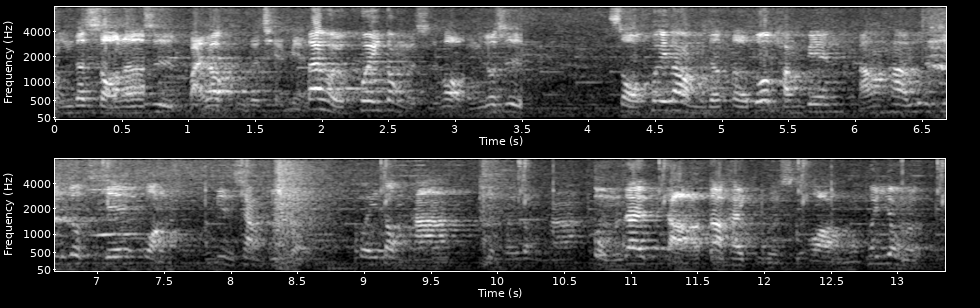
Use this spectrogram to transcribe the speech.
我们的手呢是摆到鼓的前面。待会挥动的时候，我们就是手挥到我们的耳朵旁边，然后它的路径就直接往面向去走，挥动它，就挥动它。我们在打大太鼓的时候啊，我们会用的比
